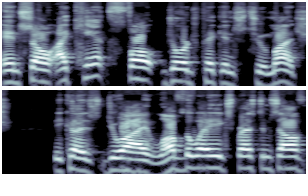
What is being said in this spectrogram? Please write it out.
And so I can't fault George Pickens too much because do I love the way he expressed himself,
